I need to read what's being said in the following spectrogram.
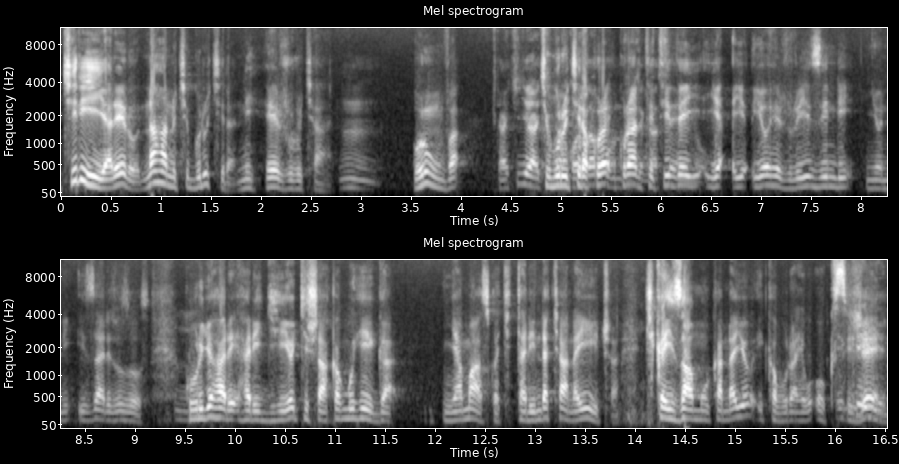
Kiriya rero n'ahantu kigurukira ni hejuru cyane. Mm. urumva? Kigurukira kuri ya- yo hejuru y'izindi nyoni izo ari zo zose. Ku buryo hari igihe iyo gishaka guhiga inyamaswa kitarinda cyanayica kikayizamuka na yo ikabura ogisijeni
